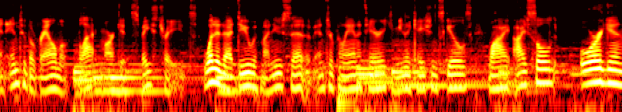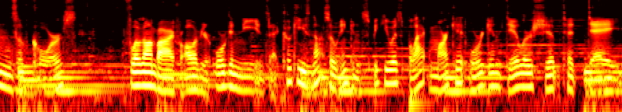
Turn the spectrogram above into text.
and into the realm of black market space trades. What did I do with my new set of interplanetary communication skills? Why, I sold organs, of course. Float on by for all of your organ needs at Cookie's not so inconspicuous black market organ dealership today.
